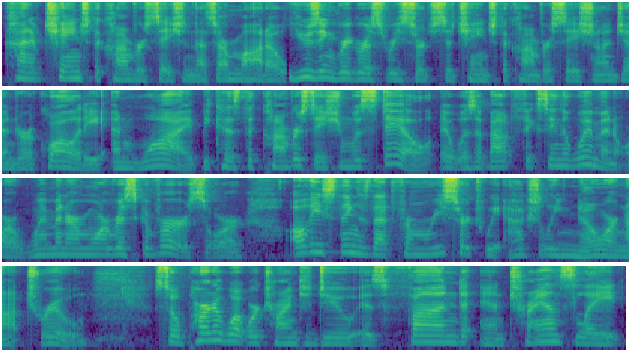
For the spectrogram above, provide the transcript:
kind of change the conversation. That's our motto using rigorous research to change the conversation on gender equality. And why? Because the conversation was stale. It was about fixing the women, or women are more risk averse, or all these things that from research we actually know are not true. So, part of what we're trying to do is fund and translate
